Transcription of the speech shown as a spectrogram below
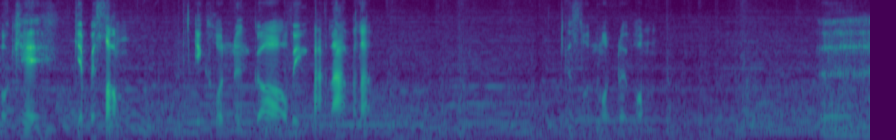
โอเค เก็บไปสอง อีกคนนึงก็วิ่งปากราบไปล้วกระสุนหมดด้วยผม เออ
